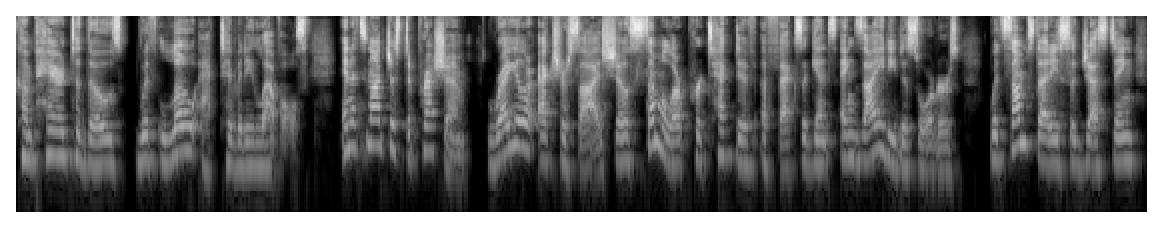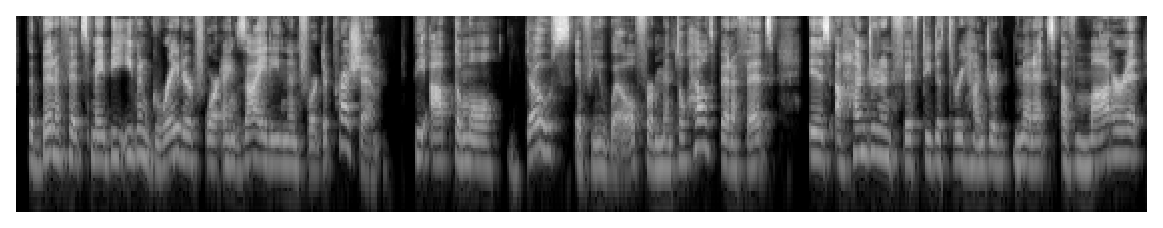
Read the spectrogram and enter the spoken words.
compared to those with low activity levels. And it's not just depression. Regular exercise shows similar protective effects against anxiety disorders, with some studies suggesting the benefits may be even greater for anxiety than for depression. The optimal dose, if you will, for mental health benefits is 150 to 300 minutes of moderate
